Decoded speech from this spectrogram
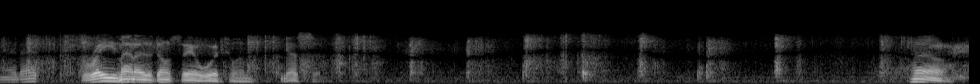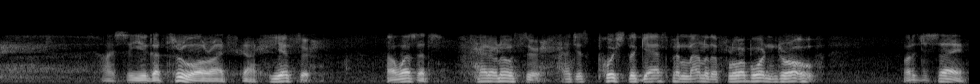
Hey, that crazy. Manners, don't say a word to him. Yes, sir. Well, I see you got through all right, Scott. Yes, sir. How was it? I don't know, sir. I just pushed the gas pedal down to the floorboard and drove. What did you say?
